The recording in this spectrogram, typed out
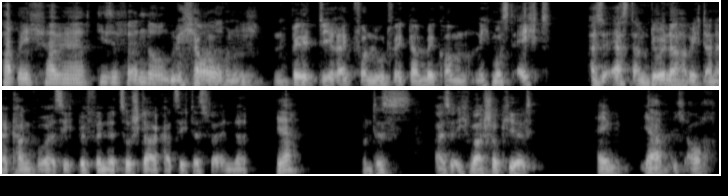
Hat mich, habe mir diese Veränderung Ich habe auch ein, ein Bild direkt von Ludwig dann bekommen und ich musste echt, also erst am Döner habe ich dann erkannt, wo er sich befindet. So stark hat sich das verändert. Ja, Und das Also ich war schockiert. Hey, ja, ich auch.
